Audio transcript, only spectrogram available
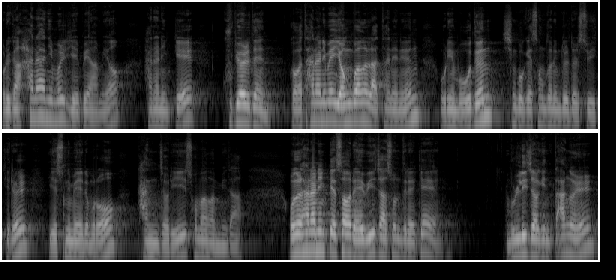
우리가 하나님을 예배하며 하나님께 구별된 그와 같은 하나님의 영광을 나타내는 우리 모든 신곡의 성도님들 될 수 있기를 예수님의 이름으로 간절히 소망합니다. 오늘 하나님께서 레위 자손들에게 물리적인 땅을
